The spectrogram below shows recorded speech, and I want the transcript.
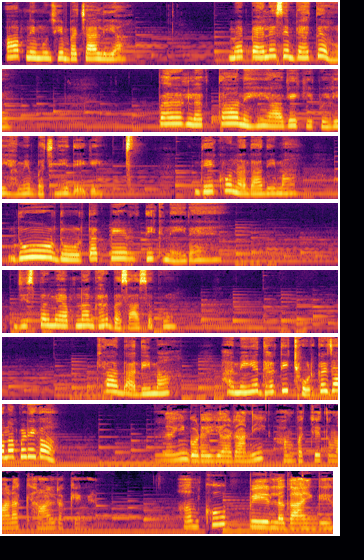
आपने मुझे बचा लिया। मैं पहले से बेहतर हूँ। पर लगता नहीं आगे की पीढ़ी हमें बचने देगी। देखो ना दादी माँ दूर दूर तक पेड़ दिख नहीं रहे हैं। जिस पर मैं अपना घर बसा सकूँ। क्या दादी माँ, हमें यह धरती छोड़कर जाना पड़ेगा? नहीं गोरैया रानी, हम बच्चे तुम्हारा ख्याल रखेंगे। हम खूब पेड़ लगाएँगे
